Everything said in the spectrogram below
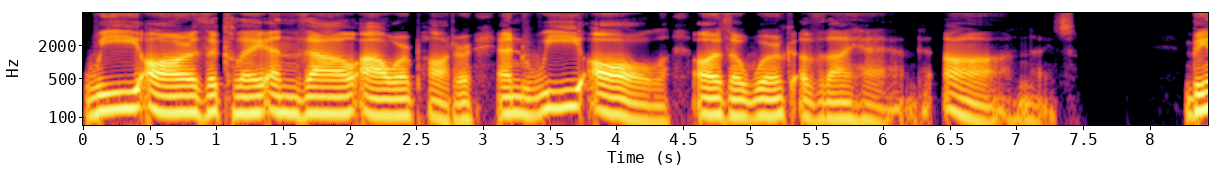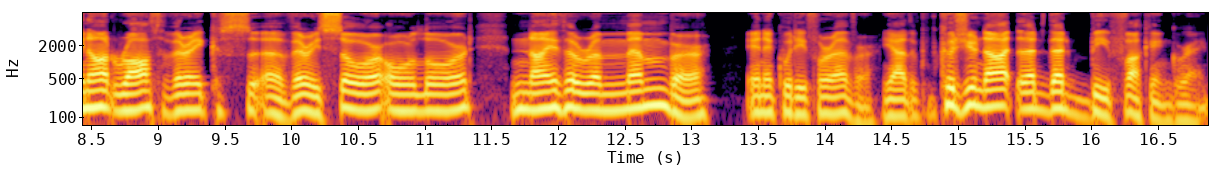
We are the clay, and thou our potter, and we all are the work of thy hand. Ah, nice. Be not wroth very, uh, very sore, O Lord, neither remember iniquity forever. Yeah, could you not? That, that'd be fucking great.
